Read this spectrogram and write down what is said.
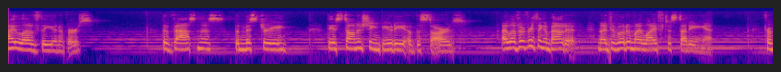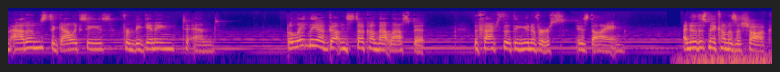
I love the universe. The vastness, the mystery, the astonishing beauty of the stars. I love everything about it, and I've devoted my life to studying it. From atoms to galaxies, from beginning to end. But lately I've gotten stuck on that last bit. The fact that the universe is dying. I know this may come as a shock.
